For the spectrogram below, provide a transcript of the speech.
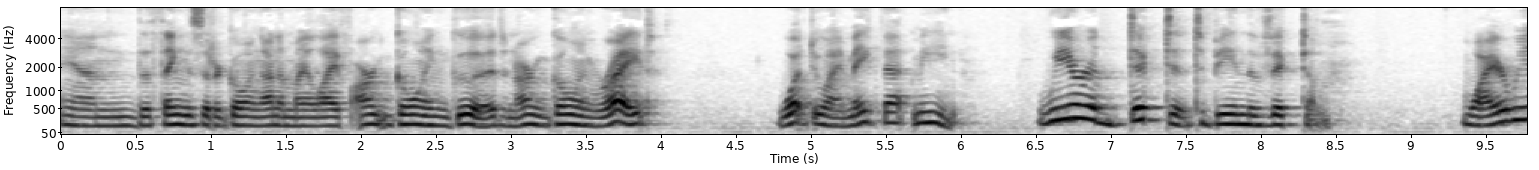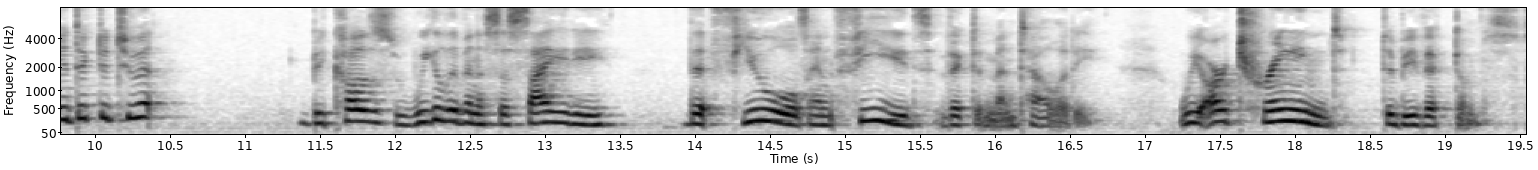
and the things that are going on in my life aren't going good and aren't going right, what do I make that mean? We are addicted to being the victim. Why are we addicted to it? Because we live in a society that fuels and feeds victim mentality. We are trained to be victims.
